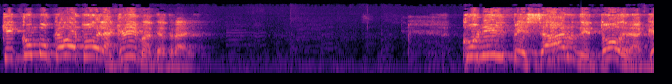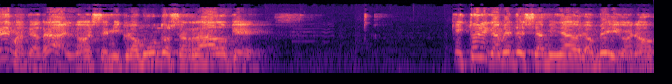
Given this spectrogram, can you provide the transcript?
que convocaba toda la crema teatral. Con el pesar de toda la crema teatral, ¿no? Ese micromundo cerrado que, que históricamente se ha minado el ombligo, ¿no?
